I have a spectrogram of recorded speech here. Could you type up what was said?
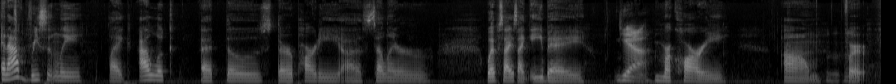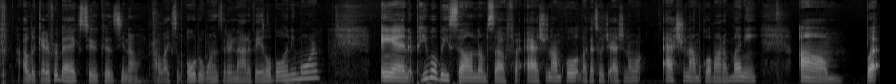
And I've recently, like, I look at those third party uh, seller websites like eBay, Yeah. Mercari. Um, Mm-hmm. for I look at it for bags too, because you know I like some older ones that are not available anymore. And people be selling them stuff for astronomical, like I told you, astronomical astronomical amount of money. Um, but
